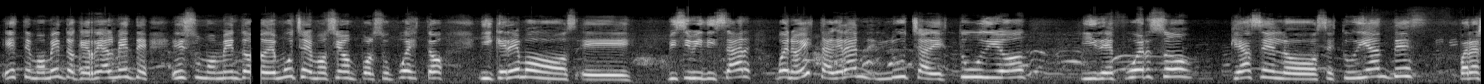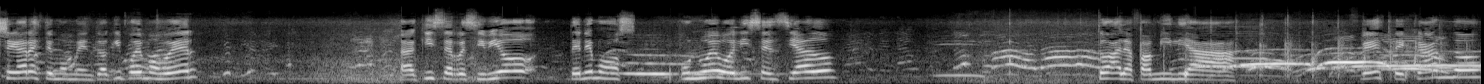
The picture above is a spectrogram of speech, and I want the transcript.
este momento que realmente es un momento de mucha emoción, por supuesto, y queremos eh, visibilizar, bueno, esta gran lucha de estudio y de esfuerzo que hacen los estudiantes para llegar a este momento. Aquí podemos ver, aquí se recibió, tenemos un nuevo licenciado, toda la familia festejando.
